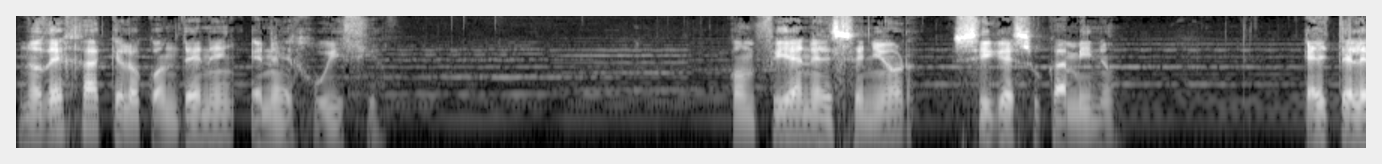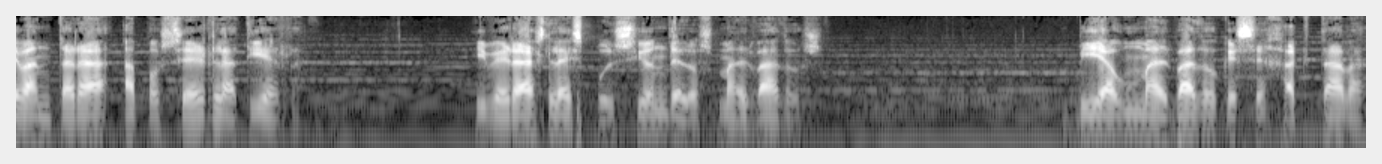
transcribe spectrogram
no deja que lo condenen en el juicio. Confía en el Señor, sigue su camino. Él te levantará a poseer la tierra, y verás la expulsión de los malvados. Vi a un malvado que se jactaba,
